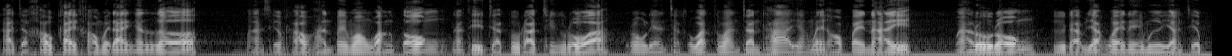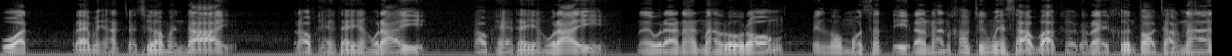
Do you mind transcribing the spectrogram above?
ข้าจะเข้าใกล้เขาไม่ได้งั้นเหรอ มาเสียวเถาหันไปมองหวังตรงหน้าที่จัตุรัสชิงหลัว โรงเรียนจักรวรรดิตะวันจันทายังไม่ออกไปไหน มารู่หลงถือดาบยักษ์ไว้ในมืออย่างเจ็บปวด แร่ไม่อาจจะเชื่อมันได้ เราแพ้ได้อย่างไร เราแพ้ได้อย่างไร ในเวลานั้นหมารู่หลงเป็นลมหมดสติดังนั้นเขาจึงไม่ทราบว่าเกิดอะไรขึ้นต่อจากนั้น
